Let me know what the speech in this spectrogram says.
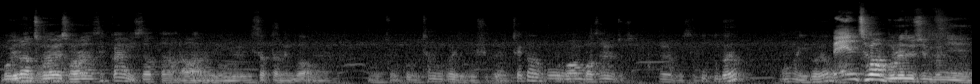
뭐 이런 저의 저런 색감이 있었다. 아, 거. 이거 있었다는 거. 네. 뭐 조금 참고해 보시고. 제가 이거 뭐 한번 살려주세요. 살려보세요. 이, 이거요? 어, 이거요? 맨 처음 보내주신 분이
